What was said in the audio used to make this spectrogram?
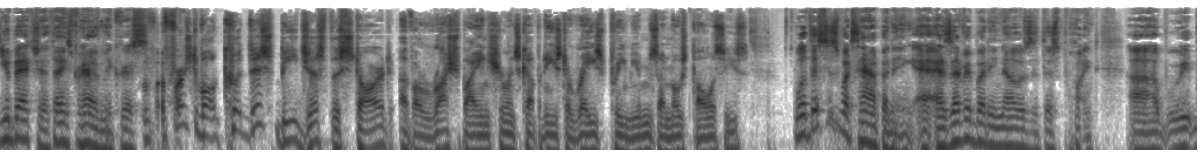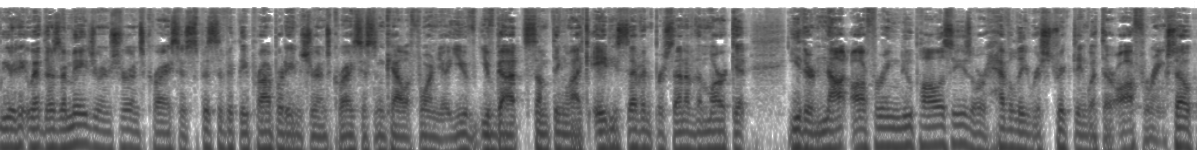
You betcha. Thanks for having me, Chris. First of all, could this be just the start of a rush by insurance companies to raise premiums on most policies? Well, this is what's happening. As everybody knows at this point, uh, we, we, there's a major insurance crisis, specifically property insurance crisis in California. You've you've got something like 87% of the market either not offering new policies or heavily restricting what they're offering. So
